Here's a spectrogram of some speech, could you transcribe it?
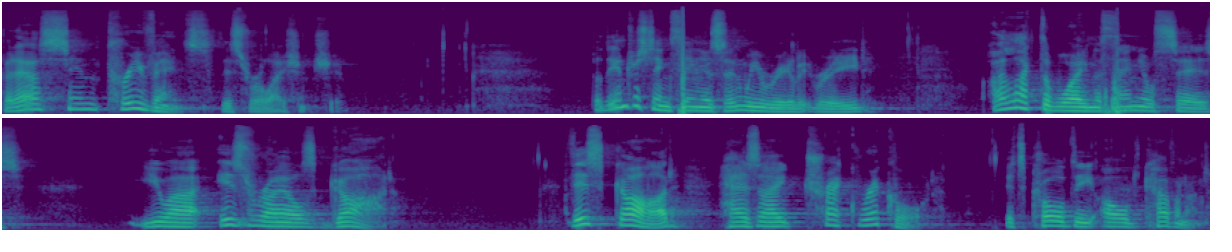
but our sin prevents this relationship. But the interesting thing is, when we really read, I like the way Nathaniel says, You are Israel's God. This God has a track record. It's called the Old Covenant.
